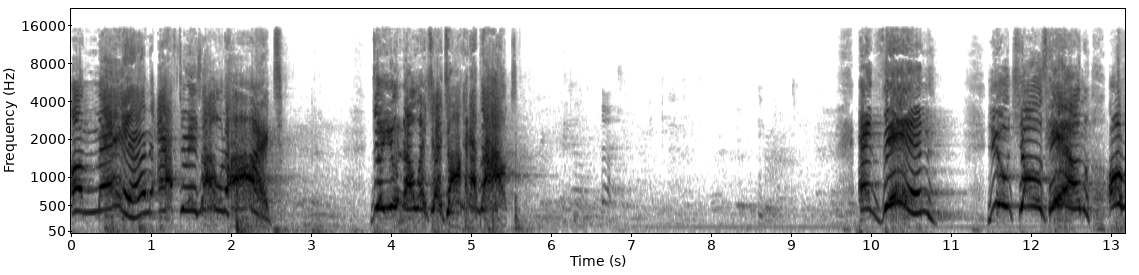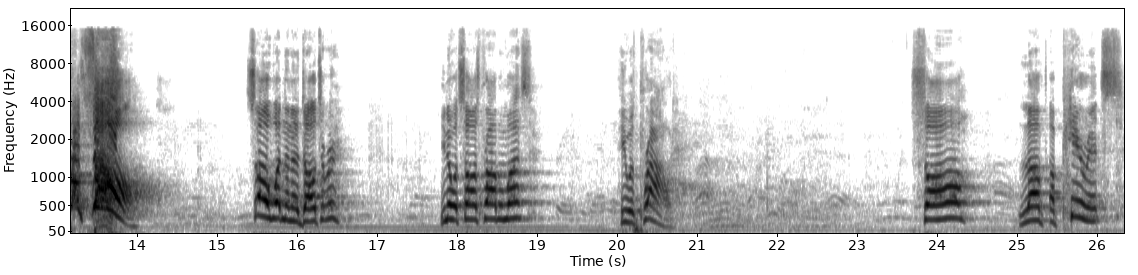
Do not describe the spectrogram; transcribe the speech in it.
a man after his own heart. Do you know what you're talking about? And then you chose him over Saul. Saul wasn't an adulterer. You know what Saul's problem was? He was proud. Saul loved appearance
